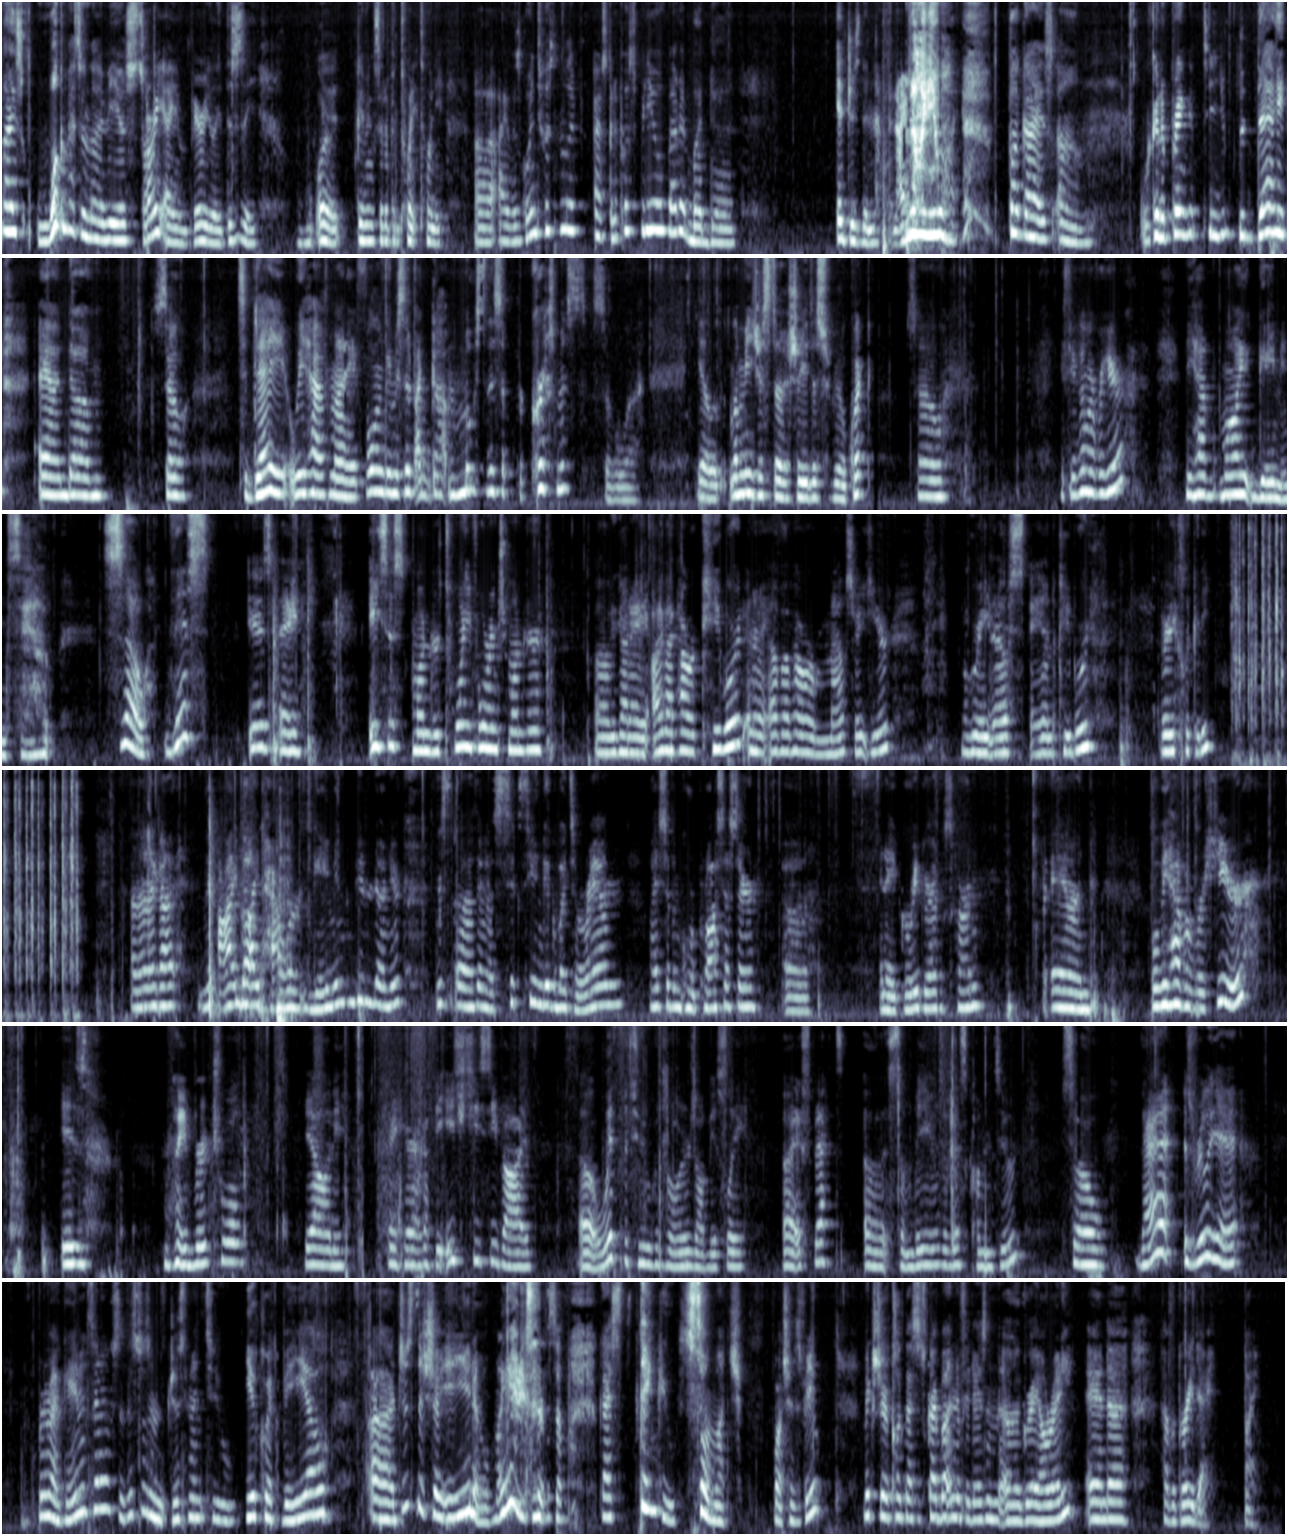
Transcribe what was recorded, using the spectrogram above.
guys, welcome back to another video. Sorry I am very late. This is a uh, gaming setup in 2020. Uh, I was going to post another, I was going to post a video about it, but uh, it just didn't happen. I have no idea why. But guys, um, we're going to bring it to you today. And um, so today we have my full-on gaming setup. I got most of this up for Christmas. So uh, yeah, let me just uh, show you this real quick. So, if you come over here, we have my gaming setup. So, this is a Asus monitor, 24 inch monitor. Uh, we got a iBuyPower keyboard and an iBuyPower mouse right here. Great mouse and keyboard. Very clickety. And then I got the iBuyPower gaming computer down here. This uh, thing has 16 gigabytes of RAM, i7 core processor, uh, and a great graphics card. And what we have over here is my virtual reality right here. I got the HTC Vive uh, with the two controllers, obviously. I expect uh, some videos of this coming soon. So that is really it for my gaming setup. So this wasn't just meant to be a quick video, uh, just to show you, you know, my gaming setup. So guys, thank you so much for watching this video. Make sure to click that subscribe button if it isn't uh, gray already, and uh, have a great day.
